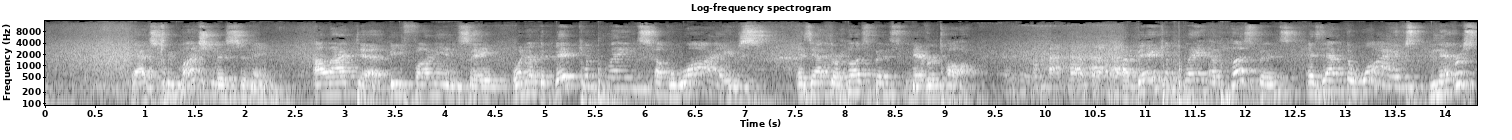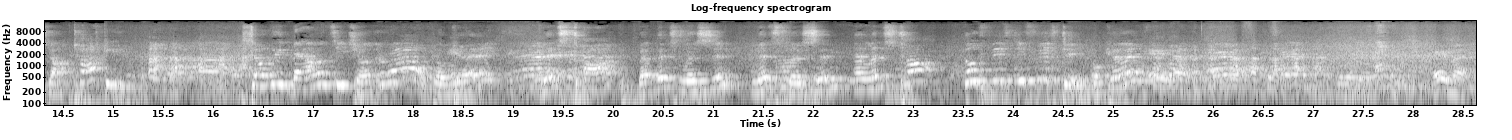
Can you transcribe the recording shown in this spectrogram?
That's too much listening. I like to be funny and say one of the big complaints of wives is that their husbands never talk. A big complaint of husbands is that the wives never stop talking. So we balance each other out, okay? Let's talk, but let's listen, let's listen, and let's talk. Go 50 50, okay? Amen.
